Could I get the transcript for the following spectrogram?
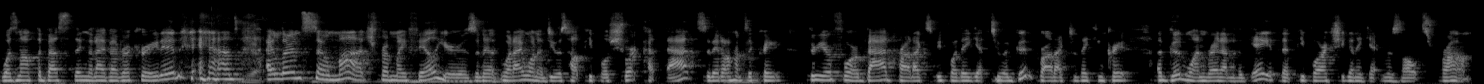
was not the best thing that I've ever created. And yeah. I learned so much from my failures. And it, what I want to do is help people shortcut that so they don't have to mm-hmm. create three or four bad products before they get to a good product and they can create a good one right out of the gate that people are actually going to get results from.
